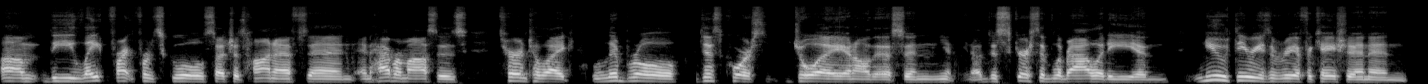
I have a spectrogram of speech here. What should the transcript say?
um, the late Frankfurt schools such as Honneth's and, and Habermas's turn to like liberal discourse joy and all this and you know discursive liberality and new theories of reification and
